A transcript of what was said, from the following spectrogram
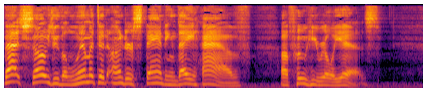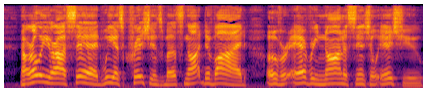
that shows you the limited understanding they have of who he really is. Now, earlier I said we as Christians must not divide over every non essential issue,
